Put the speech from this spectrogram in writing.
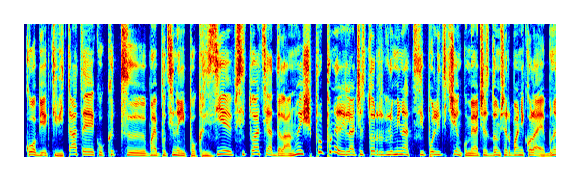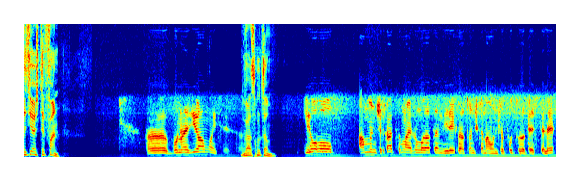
cu obiectivitate, cu cât uh, mai puțină ipocrizie, situația de la noi și propunerile acestor luminați politicieni, cum e acest domn Șerban Nicolae. Bună ziua, Ștefan! Uh, bună ziua, Moise. Vă ascultăm. Eu am încercat să mai ajung o dată în direct atunci când au început protestele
